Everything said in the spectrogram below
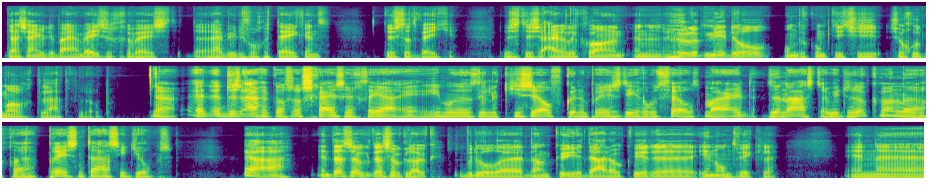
Daar zijn jullie bij aanwezig geweest. Daar hebben jullie voor getekend. Dus dat weet je. Dus het is eigenlijk gewoon een hulpmiddel om de competitie zo goed mogelijk te laten verlopen. Ja, en dus eigenlijk als, als scheidsrechter, ja, je moet natuurlijk jezelf kunnen presenteren op het veld. Maar daarnaast heb je dus ook gewoon uh, presentatiejobs. Ja, en dat is ook, dat is ook leuk. Ik bedoel, uh, dan kun je daar ook weer uh, in ontwikkelen. En uh,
